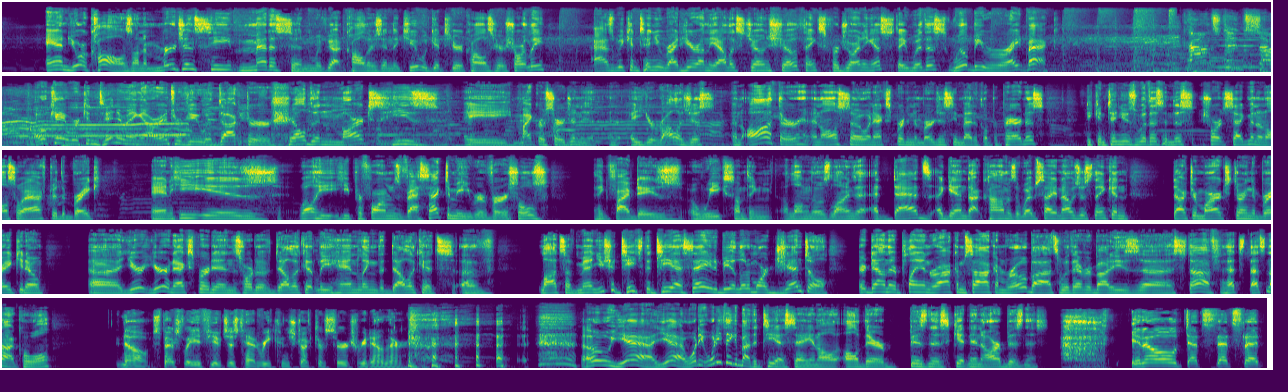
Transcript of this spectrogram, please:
and your calls on emergency medicine. We've got callers in the queue. We'll get to your calls here shortly as we continue right here on The Alex Jones Show. Thanks for joining us. Stay with us. We'll be right back. Okay, we're continuing our interview with Dr. Sheldon Marks. He's a microsurgeon, a, a urologist, an author, and also an expert in emergency medical preparedness. He continues with us in this short segment and also after the break and he is well he he performs vasectomy reversals i think five days a week something along those lines at, at dadsagain.com is a website. And i was just thinking dr marks during the break you know uh, you're you're an expert in sort of delicately handling the delicates of lots of men. You should teach the tsa to be a little more gentle. They're down there playing rock'em sock'em robots with everybody's uh, stuff. That's that's not cool. No especially if you've just had reconstructive surgery down there oh yeah, yeah. What do you, what do you think about the TSA and all all their business getting in our business? You know, that's that's that.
